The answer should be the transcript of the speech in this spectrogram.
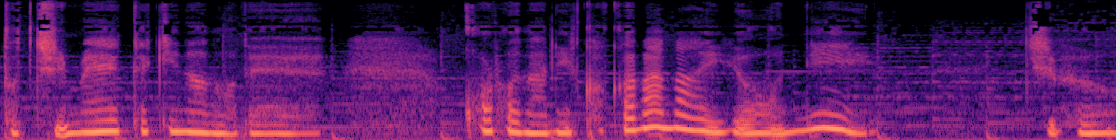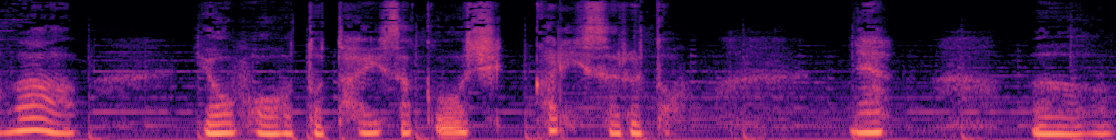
と致命的なので、コロナにかからないように自分は予防と対策をしっかりすると。ね。うん。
